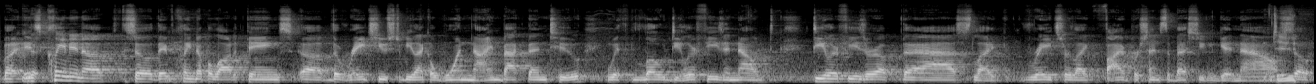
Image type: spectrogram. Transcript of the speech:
But it's cleaning up, so they've cleaned up a lot of things. Uh, the rates used to be like a one nine back then too, with low dealer fees, and now dealer fees are up the ass. Like rates are like five percent is the best you can get now. Dude. So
